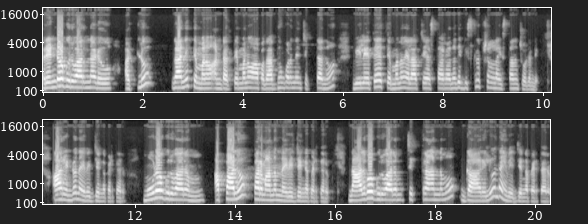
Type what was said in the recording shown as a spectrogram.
రెండో గురువారం నాడు అట్లు కానీ తిమ్మనం అంటారు. తిమ్మనం ఆ పదార్థం కూడా నేను చెప్తాను. వీలైతే తిమ్మనం ఎలా చేస్తారు అన్నది డిస్క్రిప్షన్లో ఇస్తాను చూడండి. ఆ రెండో నైవేద్యంగా పెడతారు. మూడో గురువారం అప్పాలు పరమాన్నం నైవేద్యంగా పెడతారు. నాలుగో గురువారం చిత్రాన్నము గారెలు నైవేద్యంగా పెడతారు.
